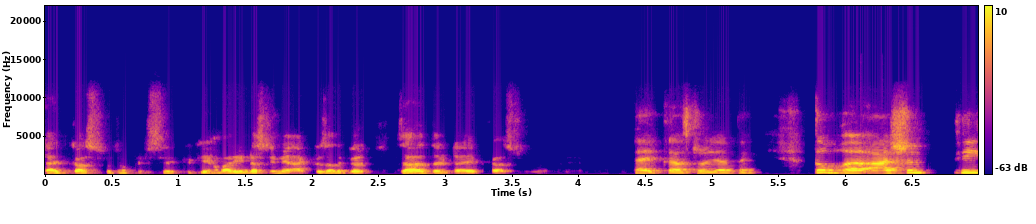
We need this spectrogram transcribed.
टाइप कास्ट हो फिर से, क्योंकि हमारी इंडस्ट्री में एक्टर ज़्यादातर ज़्यादातर टाइप कास्ट हो। टाइप कास्ट हो जाते हैं। तो आश्रम थ्री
